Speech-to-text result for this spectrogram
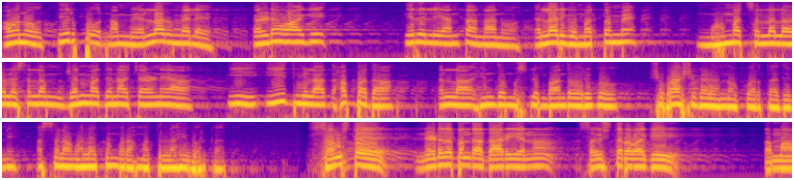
ಅವನು ತೀರ್ಪು ನಮ್ಮ ಎಲ್ಲರ ಮೇಲೆ ಕರುಣವಾಗಿ ಇರಲಿ ಅಂತ ನಾನು ಎಲ್ಲರಿಗೂ ಮತ್ತೊಮ್ಮೆ ಮುಹಮ್ಮದ್ ಸಲ್ಲಾ ಅಲೈಹಿ ಸಲ್ಲಂ ಜನ್ಮ ದಿನಾಚರಣೆಯ ಈ ಈದ್ ಮಿಲಾದ್ ಹಬ್ಬದ ಎಲ್ಲ ಹಿಂದೂ ಮುಸ್ಲಿಂ ಬಾಂಧವರಿಗೂ ಶುಭಾಶಯಗಳನ್ನು ಕೋರ್ತಾ ಇದ್ದೀನಿ. ಅಸ್ಸಲಾಂ ವಲೈಕುಂ ವರಹಮತುಲ್ಲಾಹಿ ವರ್ಕಾತ್ ಸಂಸ್ಥೆ ನಡೆದು ಬಂದ ದಾರಿಯನ್ನು ಸವಿಸ್ತರವಾಗಿ ತಮ್ಮ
